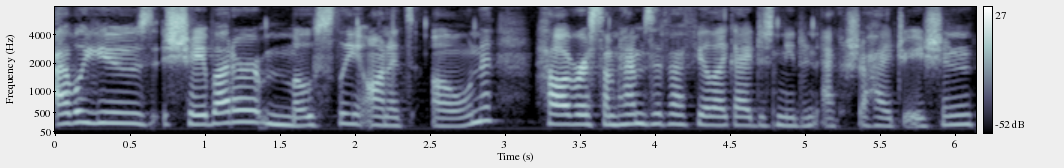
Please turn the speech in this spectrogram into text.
I will use shea butter mostly on its own. However, sometimes if I feel like I just need an extra hydration,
